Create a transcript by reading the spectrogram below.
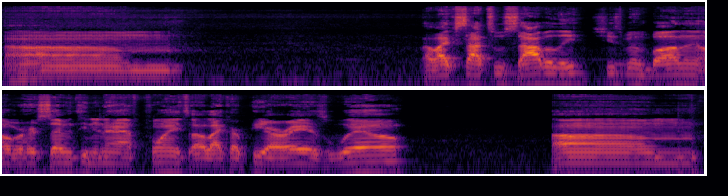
Um, I like Satou Sabally. She's been balling over her 17 and a half points. I like her PRA as well. Um,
